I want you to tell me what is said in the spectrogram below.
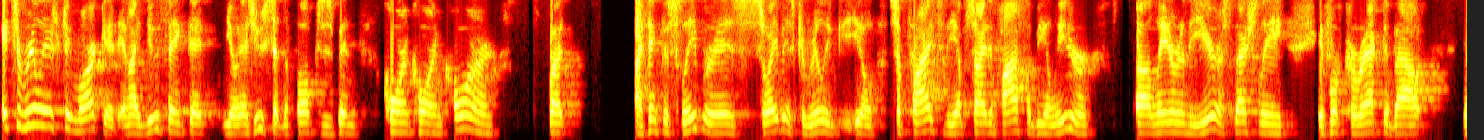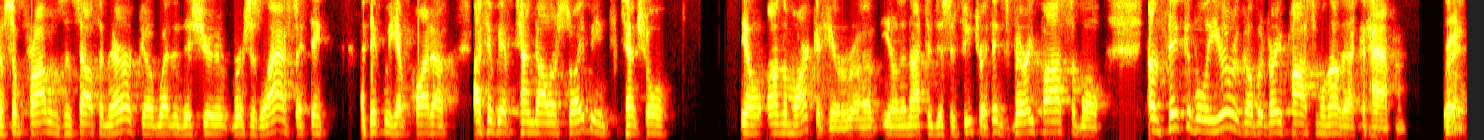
it's a really interesting market. And I do think that, you know, as you said, the focus has been corn, corn, corn. But I think the sleeper is soybeans could really, you know, surprise to the upside and possibly be a leader uh, later in the year, especially if we're correct about you know some problems in South America, whether this year versus last. I think I think we have quite a I think we have ten dollars soybean potential, you know, on the market here. Uh, you know, the not too distant future. I think it's very possible, unthinkable a year ago, but very possible now that could happen. Right.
